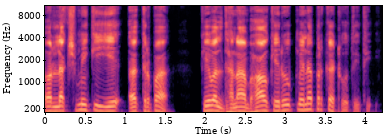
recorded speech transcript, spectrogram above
और लक्ष्मी की ये अकृपा केवल धनाभाव के रूप में न प्रकट होती थी।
